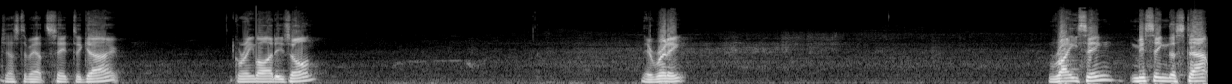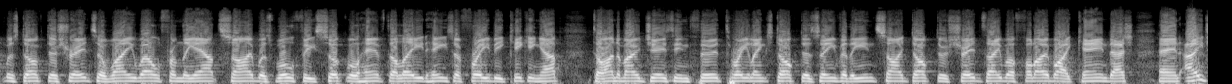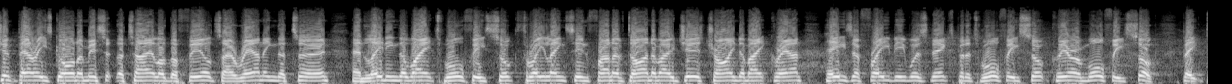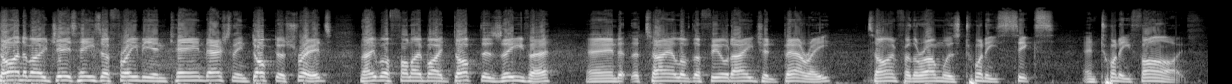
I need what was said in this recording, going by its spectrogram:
Just about set to go. Green light is on. They're ready. Racing, missing the start was Dr. Shreds. Away well from the outside was Wolfie Sook. Will have the lead. He's a freebie kicking up. Dynamo Jazz in third. Three lengths, Dr. Ziva. The inside Dr. Shreds. They were followed by Candash. And Agent Barry's gone miss at the tail of the field. So rounding the turn and leading the way, it's Wolfie Sook. Three lengths in front of Dynamo Jazz trying to make ground. He's a freebie was next, but it's Wolfie Sook clear and Wolfie Sook beat Dynamo Jazz. He's a freebie and Candash. Then Dr. Shreds. They were followed followed by Dr. Ziva, and at the tail of the field, Agent Barry. Time for the run was 26 and 25.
